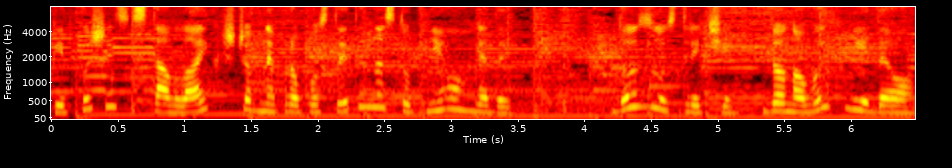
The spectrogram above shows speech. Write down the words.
Підпишись, став лайк, щоб не пропустити наступні огляди. До зустрічі, до нових відео!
